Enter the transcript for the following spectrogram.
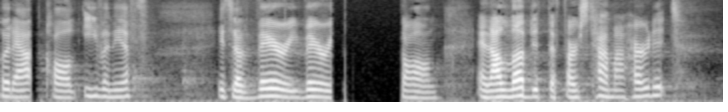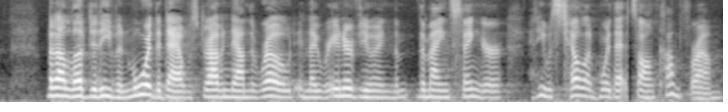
put out called Even If. It's a very, very song. And I loved it the first time I heard it. But I loved it even more the day I was driving down the road and they were interviewing the, the main singer, and he was telling where that song come from.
